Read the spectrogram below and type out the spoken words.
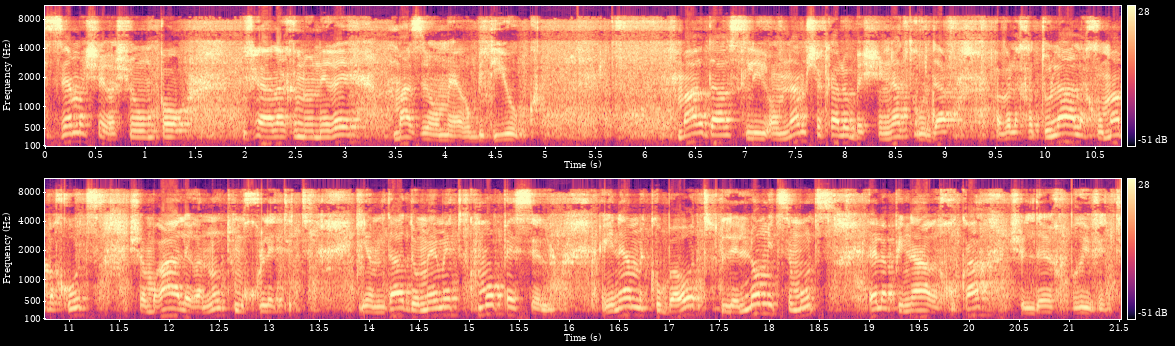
זה מה שרשום פה, ואנחנו נראה מה זה אומר בדיוק. מר דרסלי אמנם שקע לו בשינה טרודה, אבל החתולה על החומה בחוץ שמרה על ערנות מוחלטת. היא עמדה דוממת כמו פסל, עיניה מקובעות ללא מצמוץ אל הפינה הרחוקה של דרך פריבט.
